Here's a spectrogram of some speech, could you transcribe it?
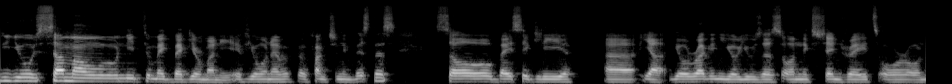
you somehow need to make back your money if you want to have a functioning business. So basically, uh, yeah, you're rugging your users on exchange rates or on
